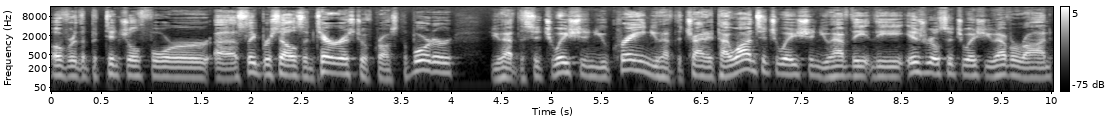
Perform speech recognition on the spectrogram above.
over the potential for uh, sleeper cells and terrorists to have crossed the border. You have the situation in Ukraine. You have the China Taiwan situation. You have the, the Israel situation. You have Iran.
